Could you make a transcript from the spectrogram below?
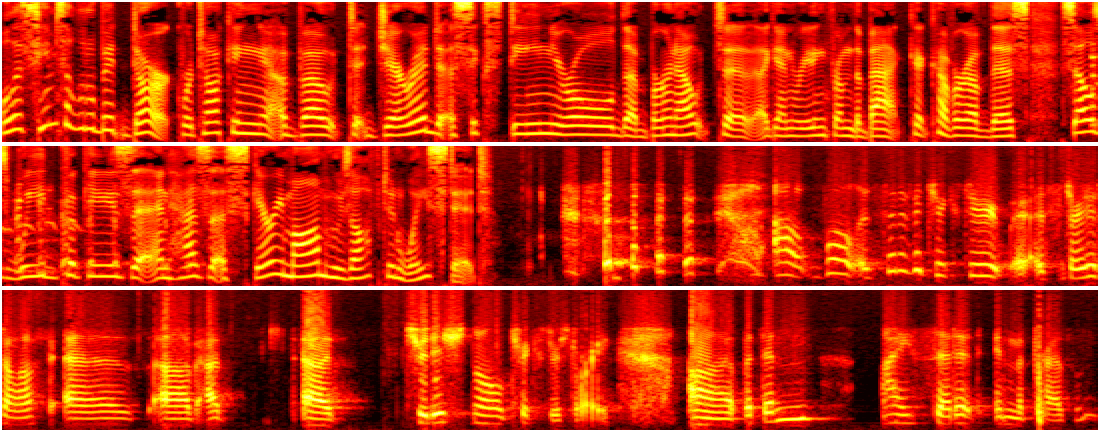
well, it seems a little bit dark. We're talking about Jared, a 16 year old uh, burnout, uh, again, reading from the back cover of this, sells weed cookies and has a scary mom who's often wasted. Uh, well, Son of a Trickster started off as a, a, traditional trickster story. but then I said it in the present.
